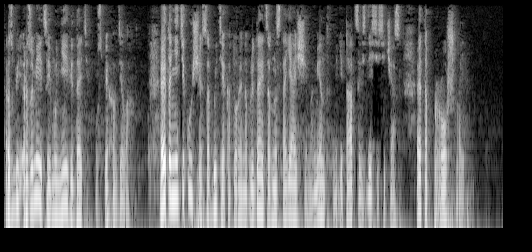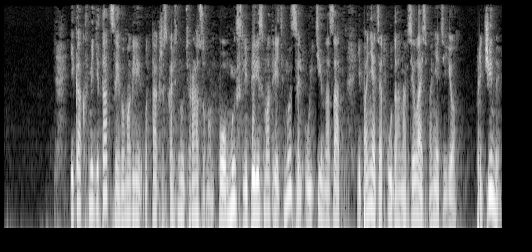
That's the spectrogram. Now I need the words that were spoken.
Разумеется, ему не видать успеха в делах. Это не текущее событие, которое наблюдается в настоящий момент в медитации здесь и сейчас. Это прошлое. И как в медитации вы могли вот так же скользнуть разумом по мысли, пересмотреть мысль, уйти назад и понять, откуда она взялась, понять ее причины,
